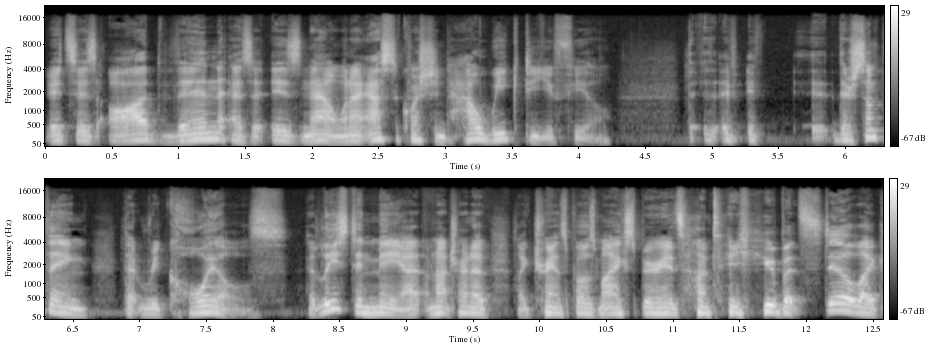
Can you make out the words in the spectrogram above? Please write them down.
It's as odd then as it is now. When I ask the question, how weak do you feel? If, if there's something that recoils, at least in me. I, I'm not trying to like transpose my experience onto you, but still, like,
